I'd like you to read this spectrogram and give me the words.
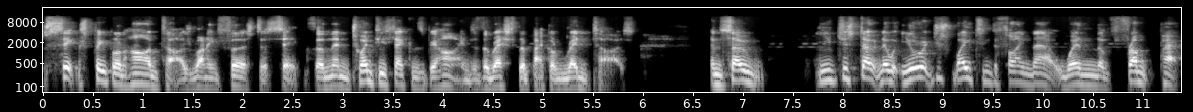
six people on hard tires running first to sixth, and then 20 seconds behind is the rest of the pack on red tires. And so you just don't know. You're just waiting to find out when the front pack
